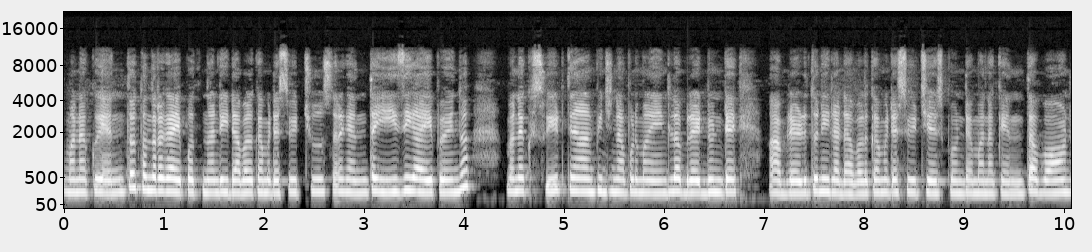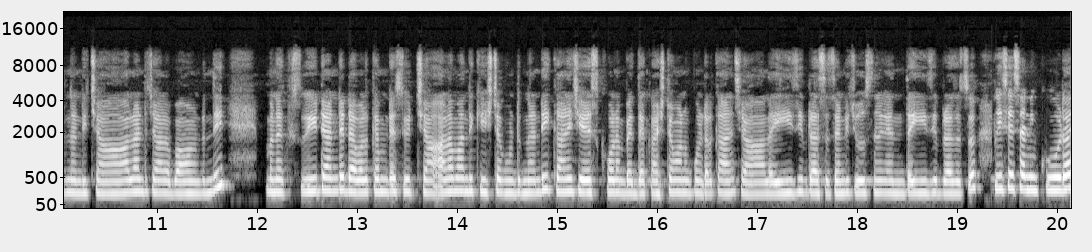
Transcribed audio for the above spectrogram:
మనకు ఎంతో తొందరగా అయిపోతుందండి ఈ డబల్ కమిటా స్వీట్ చూస్తానికి ఎంత ఈజీగా అయిపోయిందో. మనకు స్వీట్ తినాలనిపించినప్పుడు మన ఇంట్లో బ్రెడ్ ఉంటే ఆ బ్రెడ్తో ఇలా డబల్ కమిటా స్వీట్ చేసుకుంటే మనకు ఎంత బాగుంటుందండి. చాలా అంటే చాలా బాగుంటుంది. మనకు స్వీట్ అంటే డబల్ కమిటా స్వీట్ చాలా మందికి ఇష్టం ఉంటుందండి. కానీ చేసుకోవడం పెద్ద కష్టం అనుకుంటారు. కానీ చాలా ఈజీ ప్రాసెస్ అండి. చూసినాక ఎంత ఈజీ ప్రాసెస్. పీసెస్ అని కూడా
